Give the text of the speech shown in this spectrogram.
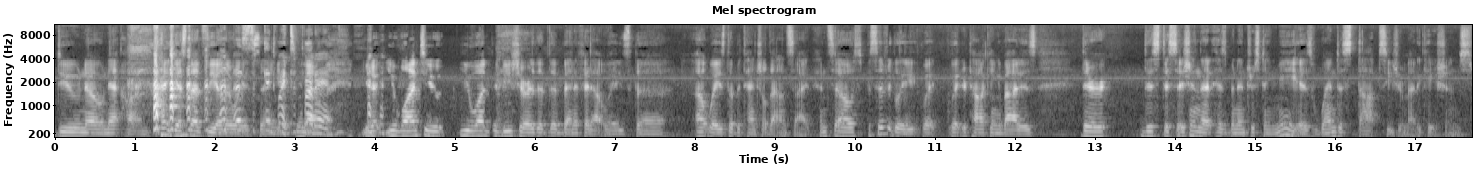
do no net harm. I guess that's the other way of saying way it. to you, put know, it. you know, you want to you want to be sure that the benefit outweighs the outweighs the potential downside. And so specifically, what what you're talking about is there this decision that has been interesting me is when to stop seizure medications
